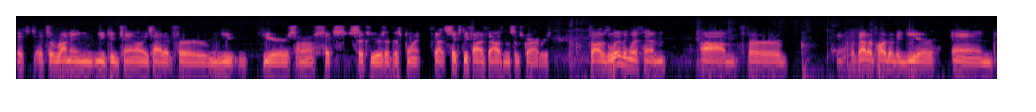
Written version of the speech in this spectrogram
it's it's a running YouTube channel. He's had it for years. I don't know six six years at this point. He's got sixty five thousand subscribers. So I was living with him um, for you know the better part of a year, and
